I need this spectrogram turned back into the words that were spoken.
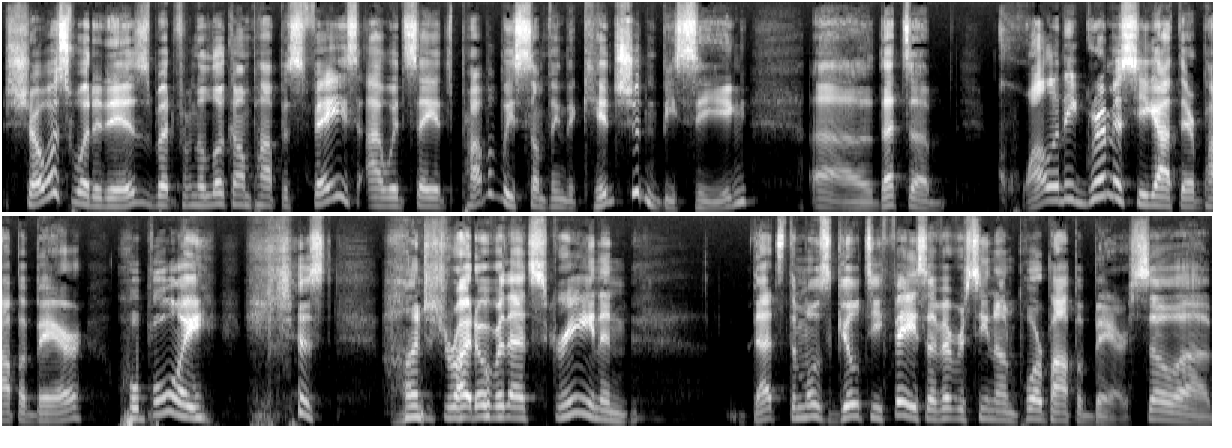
show us what it is, but from the look on Papa's face, I would say it's probably something the kids shouldn't be seeing. Uh, that's a quality grimace you got there, Papa Bear. Oh boy, he just hunched right over that screen, and that's the most guilty face I've ever seen on poor Papa Bear. So, uh,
